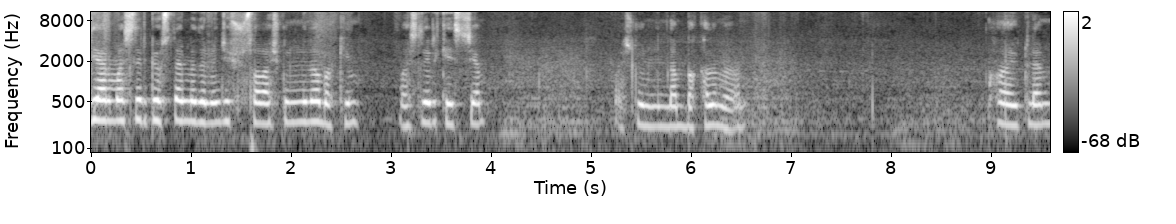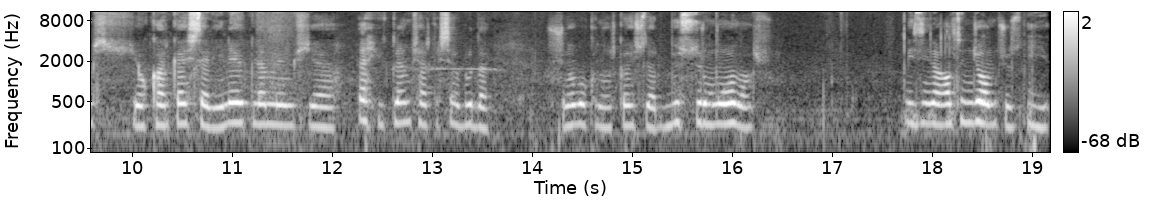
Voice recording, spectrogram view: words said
diğer maçları göstermeden önce şu savaş günlüğüne bakayım. Maçları keseceğim. Savaş günlüğünden bakalım hemen. Ha yüklenmiş. Yok arkadaşlar yine yüklenmemiş ya. Heh yüklenmiş arkadaşlar burada. Şuna bakın arkadaşlar. Bir sürü mo var. Biz yine 6. olmuşuz. iyi.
